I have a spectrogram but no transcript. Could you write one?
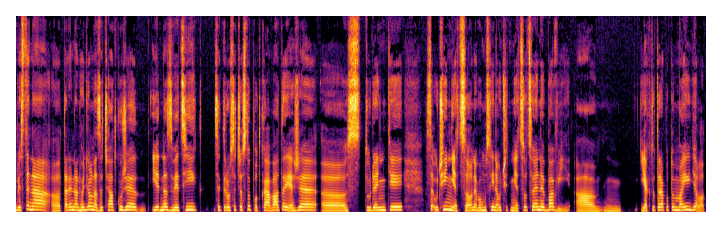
Vy jste na, tady nadhodil na začátku, že jedna z věcí, se kterou se často potkáváte, je, že uh, studenti se učí něco nebo musí naučit něco, co je nebaví. A mm, jak to teda potom mají dělat?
